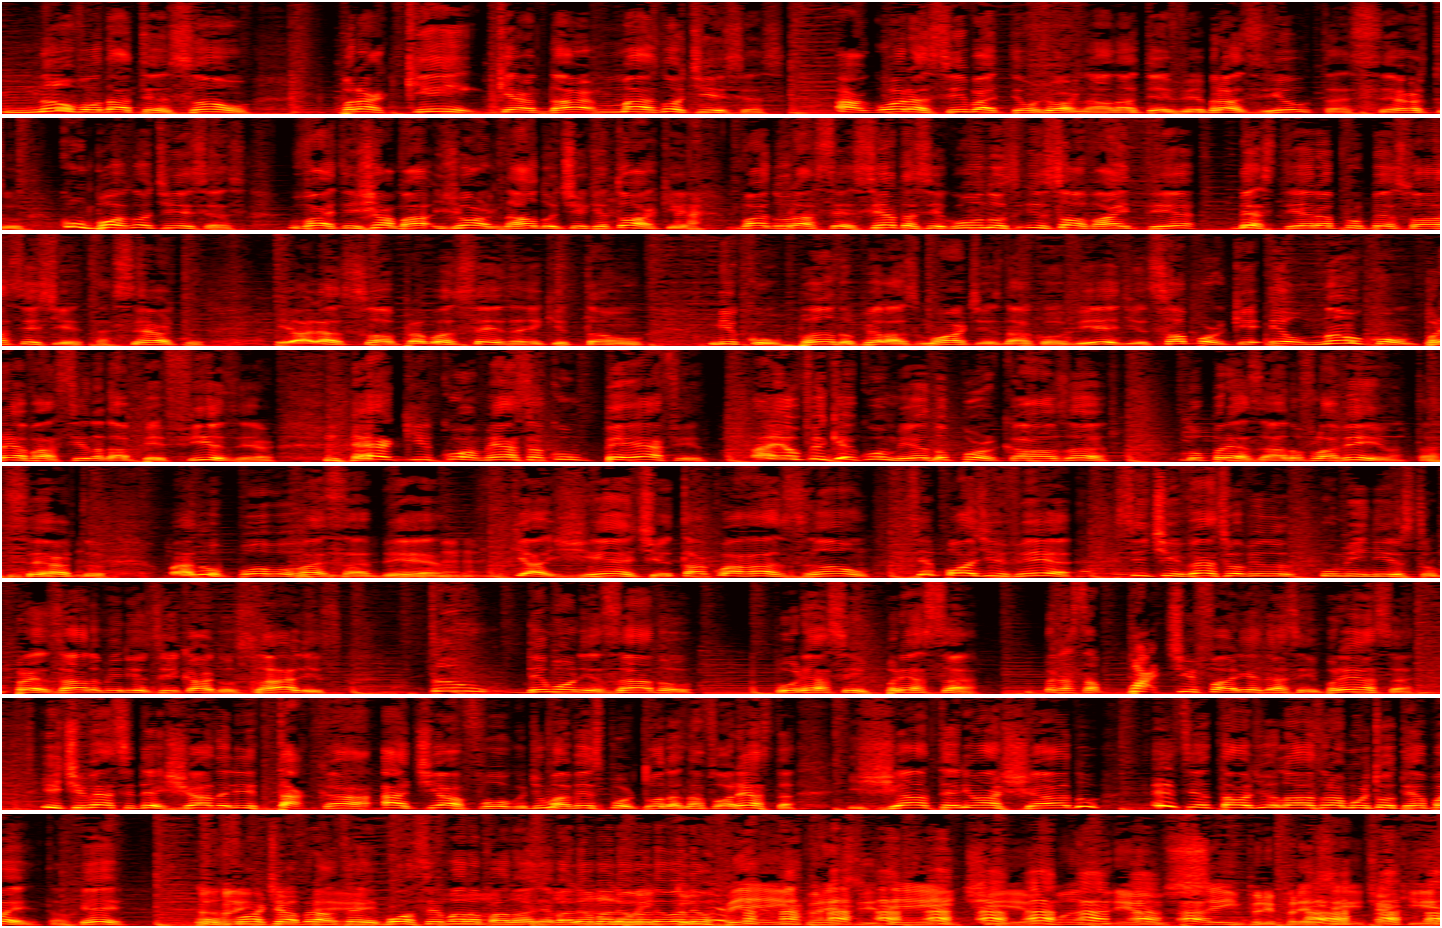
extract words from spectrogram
Não vou dar atenção pra quem quer dar más notícias. Agora sim vai ter um jornal na TV Brasil, tá certo? Com boas notícias. Vai se chamar Jornal do TikTok. Vai durar 60 segundos e só vai ter besteira pro pessoal assistir, tá certo? E olha só, pra vocês aí que estão me culpando pelas mortes da Covid, só porque eu não comprei a vacina da Pfizer, é que começa com PF. Aí eu fiquei com medo por causa do prezado Flavinho, tá certo? Mas o povo vai saber que a gente tá com a razão. Você pode ver, se tivesse ouvido o ministro, prezado ministro Ricardo Salles, tão demonizado por essa imprensa, por essa patifaria dessa imprensa, e tivesse deixado ele tacar, atear fogo de uma vez por todas na floresta, já teriam achado esse tal de Lázaro há muito tempo aí, tá ok? Um forte abraço aí, boa semana pra nós. Valeu, valeu, valeu, valeu. Muito bem, presidente. O Mandrião sempre presente aqui.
